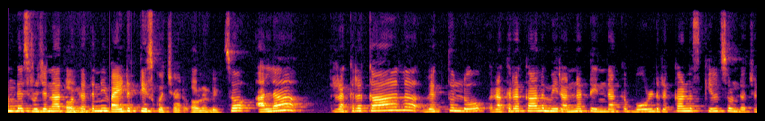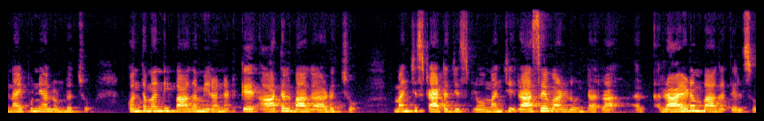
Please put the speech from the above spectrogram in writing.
ఉండే సృజనాత్మకతని బయటకు తీసుకొచ్చారు. అవునండి. సో అలా రకరకాల వ్యక్తుల్లో రకరకాల మీరు అన్నట్టు ఇందాక బోల్డ్ రకాల స్కిల్స్ ఉండొచ్చు నైపుణ్యాలు ఉండొచ్చు. కొంతమంది బాగా మీరు అన్నట్టు కే- ఆటలు బాగా ఆడొచ్చు. మంచి స్ట్రాటజిస్ట్లు మంచి రాసే వాళ్ళు ఉంటారు. రా రాయడం బాగా తెలుసు.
